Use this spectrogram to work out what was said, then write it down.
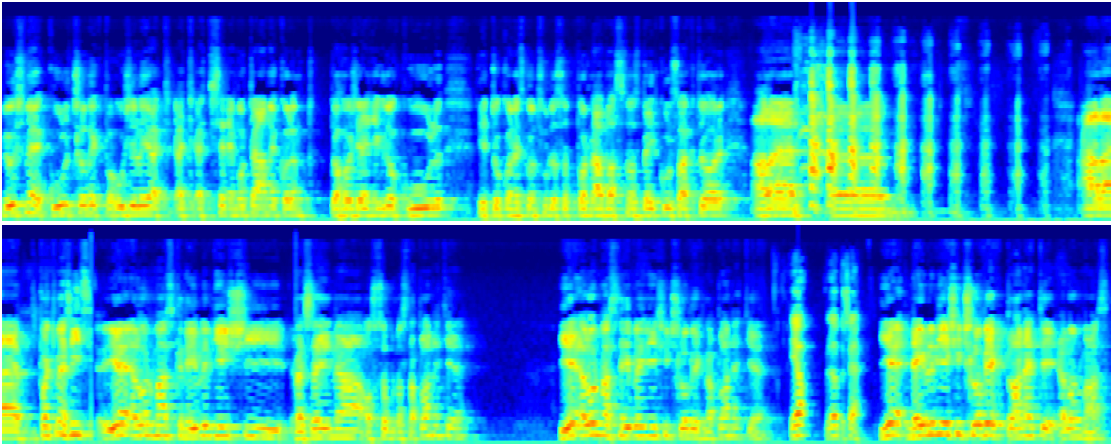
my už jsme cool člověk použili, ať, ať, ať se nemotáme kolem toho, že je někdo cool, je to konec konců dost odporná vlastnost, být cool faktor, ale... E, ale pojďme říct, je Elon Musk nejvlivnější veřejná osobnost na planetě? Je Elon Musk nejvlivnější člověk na planetě? Jo, dobře. Je nejvlivnější člověk planety Elon Musk.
